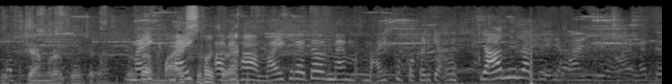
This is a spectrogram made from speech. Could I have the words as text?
तो कैमरा सोच रहा है। माइक माइक माइक सोच रहा है। हाँ माइक रहता है और मैं माइक को पकड़ के याद नहीं लगता यहाँ ये यहाँ तो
